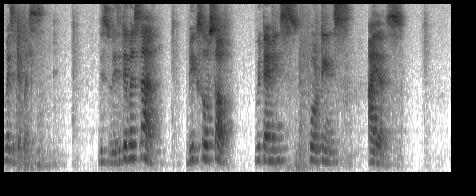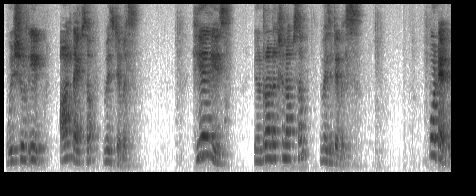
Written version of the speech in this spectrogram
vegetables. These vegetables are big source of vitamins, proteins, irons. We should eat all types of vegetables. Here is introduction of some vegetables. Potato,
